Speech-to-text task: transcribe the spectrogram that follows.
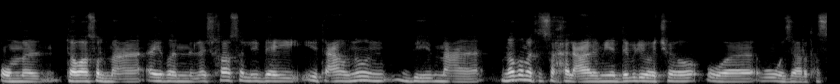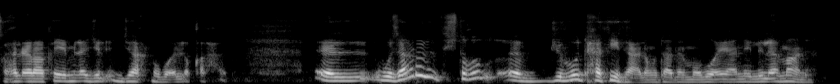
والتواصل مع أيضا الأشخاص اللي دي يتعاونون مع منظمة الصحة العالمية WHO ووزارة الصحة العراقية من أجل إنجاح موضوع اللقاحات. الوزارة تشتغل بجهود حثيثة على مود هذا الموضوع يعني للأمانة.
